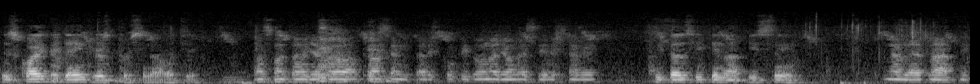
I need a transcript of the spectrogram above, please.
is quite a dangerous personality Azt mondta, hogy ez a transzcendentális Cupidon nagyon veszélyes személy, because he cannot be seen. Nem lehet látni.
